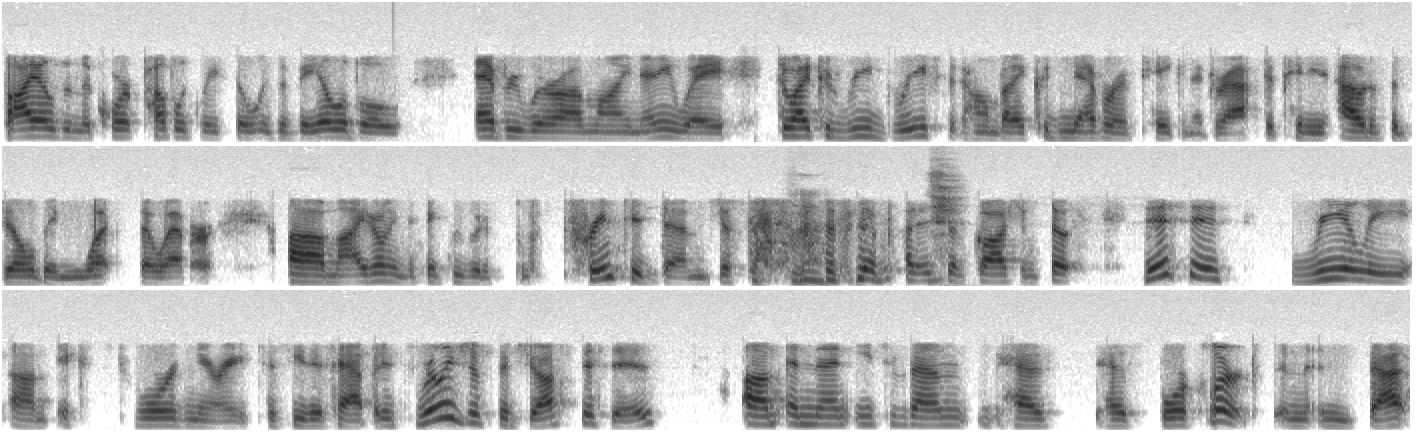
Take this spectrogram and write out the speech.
filed in the court publicly, so it was available everywhere online anyway. So I could read briefs at home, but I could never have taken a draft opinion out of the building whatsoever. Um, I don't even think we would have printed them just out of an abundance of caution. So this is really um, extraordinary to see this happen. It's really just the justices um, and then each of them has has four clerks, and, and that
